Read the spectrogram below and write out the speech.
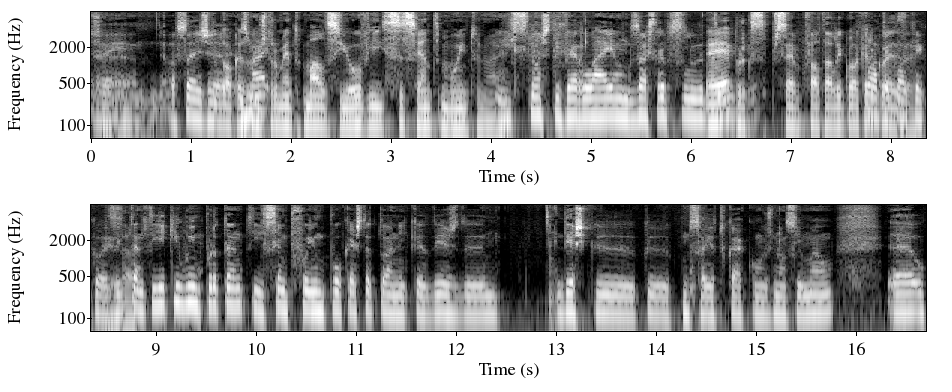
Uh, ou seja tu tocas mais... um instrumento que mal se ouve e se sente muito não é? E se não estiver lá é um desastre absoluto. É porque se percebe que falta ali qualquer falta coisa. qualquer coisa. E, portanto, e aqui o importante e sempre foi um pouco esta tónica desde desde que, que, comecei a tocar com os Não Simão, uh,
